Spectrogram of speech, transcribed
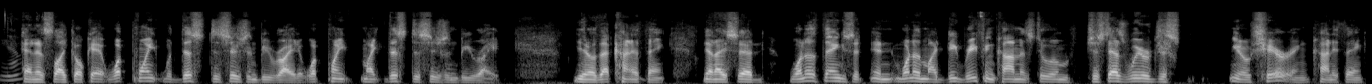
Yeah. And it's like, okay, at what point would this decision be right? At what point might this decision be right? You know, that kind of thing. And I said, one of the things that in one of my debriefing comments to him, just as we were just, you know, sharing kind of thing,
